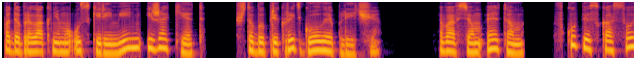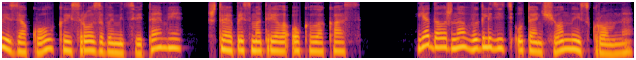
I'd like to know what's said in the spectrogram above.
подобрала к нему узкий ремень и жакет, чтобы прикрыть голые плечи. Во всем этом, в купе с косой и заколкой с розовыми цветами, что я присмотрела около касс, я должна выглядеть утонченно и скромно,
